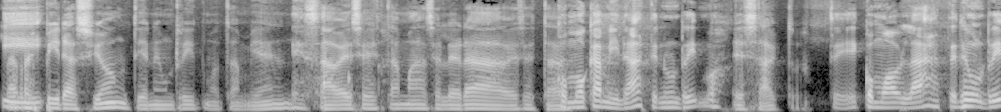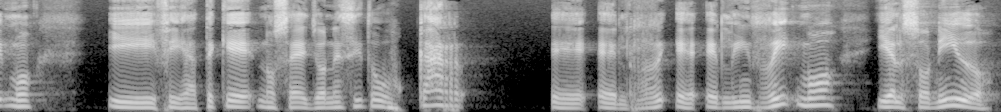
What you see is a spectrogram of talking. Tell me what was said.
La respiración tiene un ritmo también. Exacto. A veces está más acelerada, a veces está... Cómo caminas tiene un ritmo. Exacto. Sí, cómo hablas tiene un ritmo. Y fíjate que, no sé, yo necesito buscar eh, el, eh, el ritmo y el sonido.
